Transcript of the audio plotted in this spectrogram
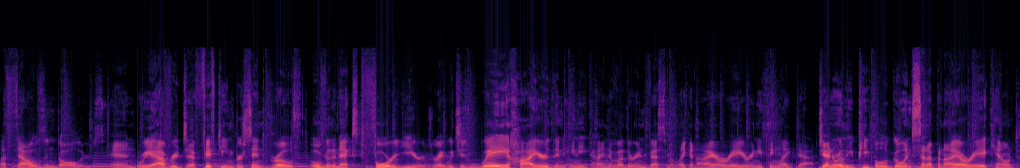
a $1,000 and we average a 15% growth over the next four years, right? Which is way higher than any kind of other investment like an IRA or anything like that. Generally, people go and set up an IRA account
